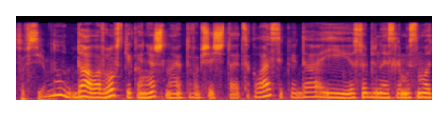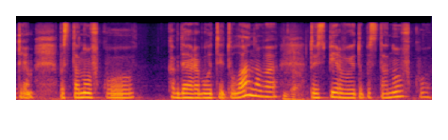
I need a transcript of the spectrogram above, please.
Совсем. Ну да, Лавровский, конечно, это вообще считается классикой, да, и особенно если мы смотрим постановку когда работает Уланова, да. то есть первую эту постановку,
